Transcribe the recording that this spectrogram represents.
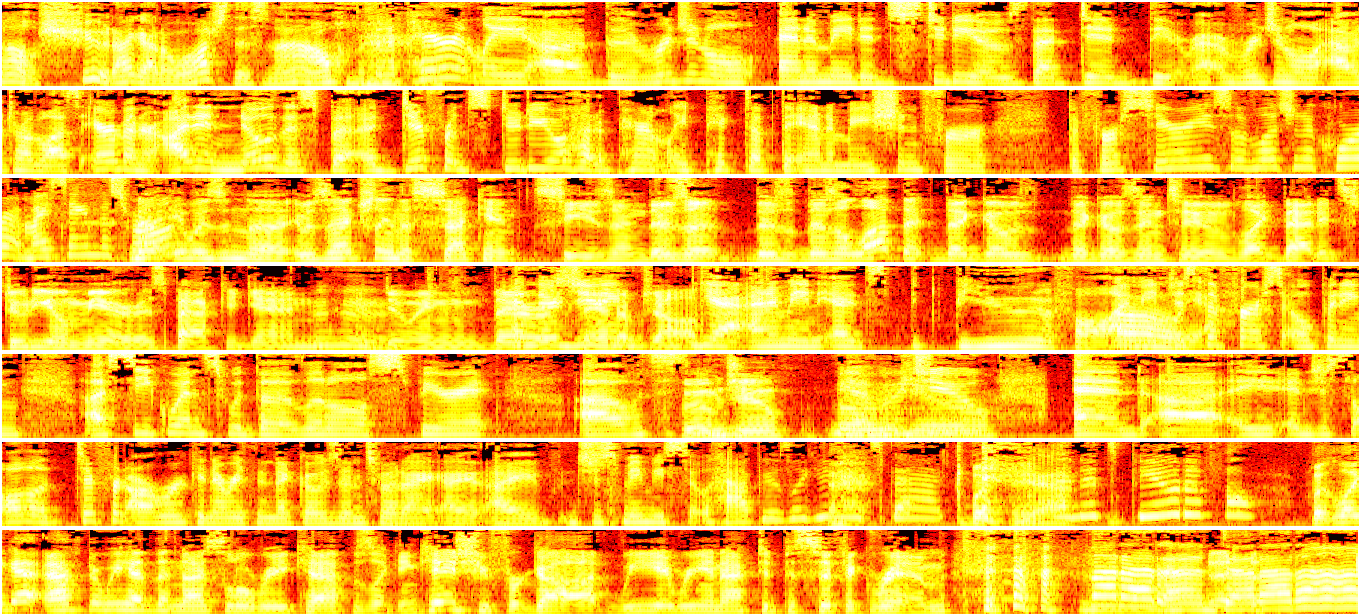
oh, shoot, I got to watch this now. And apparently, uh, the original animated studios that did the original Avatar: The Last Airbender, I didn't know this, but a different studio had apparently picked up the animation for the first series of Legend of Korra. Am I saying this wrong? No, it was in the. It was actually in the second season. There's a there's there's a lot that, that goes that goes into like that. It's Studio Mir is back again doing their Mm-hmm. and they're stand up job. Yeah, and I mean it's b- beautiful. I Oh, mean, just yeah. the first opening uh, sequence with the little spirit. Uh, what's his Boom name? Jew. Yeah, Boom Buju. Jew. And uh, and just all the different artwork and everything that goes into it, I, I, I just made me so happy. I was like, yeah, it's back, But- Yeah. and it's beautiful. But like a- after we had that nice little recap, it was like in case you forgot, we reenacted Pacific Rim,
